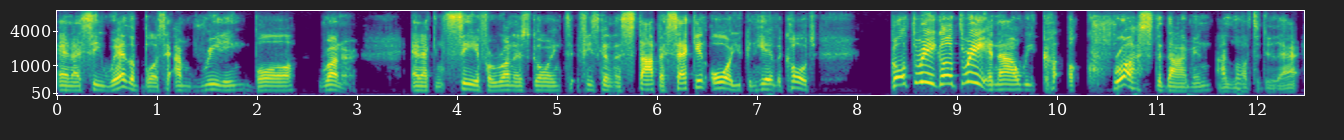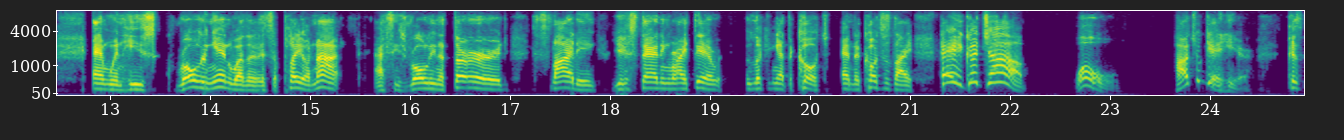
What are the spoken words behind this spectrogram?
and I see where the ball is hit, I'm reading ball runner and I can see if a runner is going to if he's going to stop a second, or you can hear the coach go three, go three, and now we cut across the diamond. I love to do that. And when he's rolling in, whether it's a play or not, as he's rolling a third, sliding, you're standing right there looking at the coach, and the coach is like, "Hey, good job." Whoa, how'd you get here? Because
